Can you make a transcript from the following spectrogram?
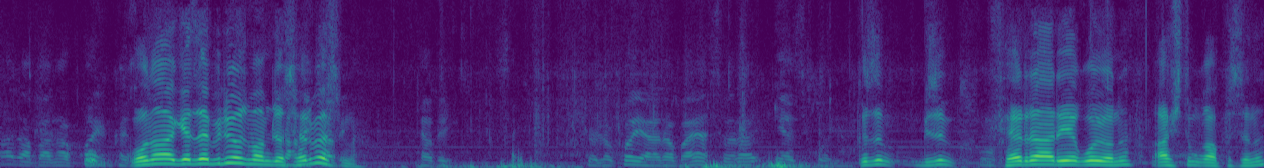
Arabana koy kızım. Konağı gezebiliyoruz mu amca? Tabii, Serbest tabii. mi? Tabii. Şöyle koy arabaya sonra gez koy. Kızım bizim Ferrari'ye koy onu. Açtım kapısını.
